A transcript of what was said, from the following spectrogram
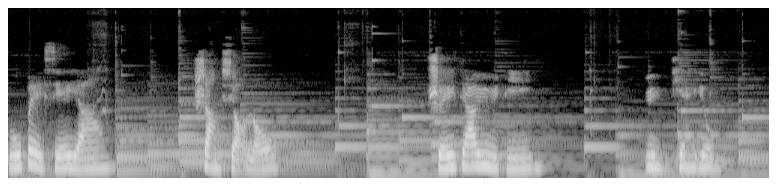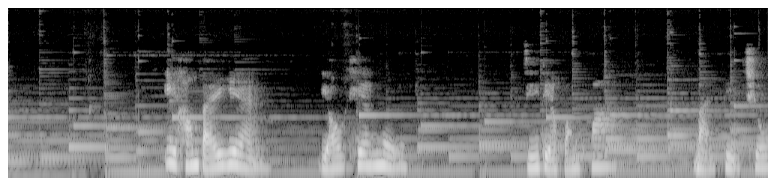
独背斜阳上小楼，谁家玉笛韵天幽？一行白雁遥天暮，几点黄花满地秋。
